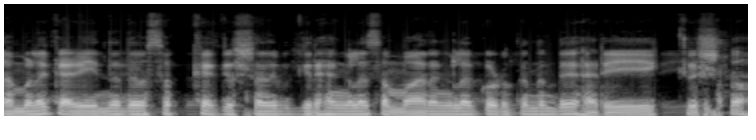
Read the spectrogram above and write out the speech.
നമ്മൾ കഴിയുന്ന ദിവസമൊക്കെ കൃഷ്ണ വിഗ്രഹങ്ങൾ സമ്മാനങ്ങൾ കൊടുക്കുന്നുണ്ട്. ഹരേ കൃഷ്ണ.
